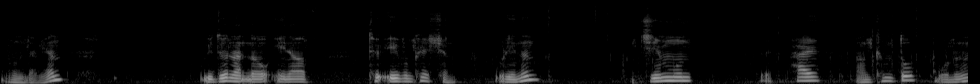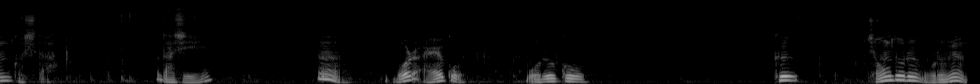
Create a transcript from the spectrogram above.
모른다면 we do not know enough to even question 우리는 질문 할 만큼도 모르는 것이다. 다시 응, 뭘 알고 모르고 그 정도를 모르면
